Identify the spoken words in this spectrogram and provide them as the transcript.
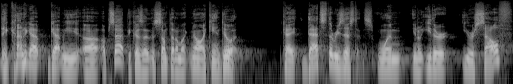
they kind of got got me uh, upset because it's something I'm like, "No, I can't do it." Okay, that's the resistance. When you know either yourself,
